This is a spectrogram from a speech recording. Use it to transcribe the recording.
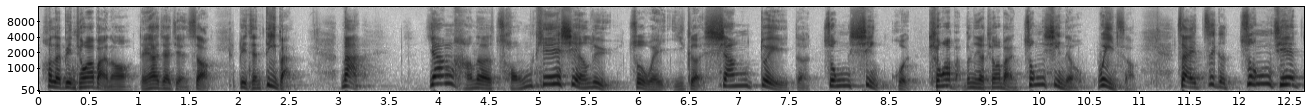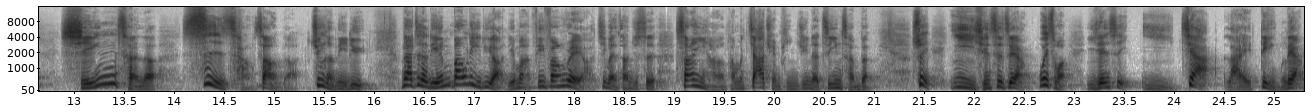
后来变天花板哦，等一下再解释啊，变成地板。那央行的重贴现率作为一个相对的中性或天花板，不能叫天花板，中性的位置啊，在这个中间形成了市场上的均衡利率。那这个联邦利率啊，联邦非方瑞啊，基本上就是商业银行他们加权平均的资金成本。所以以前是这样，为什么？以前是以价来定量。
